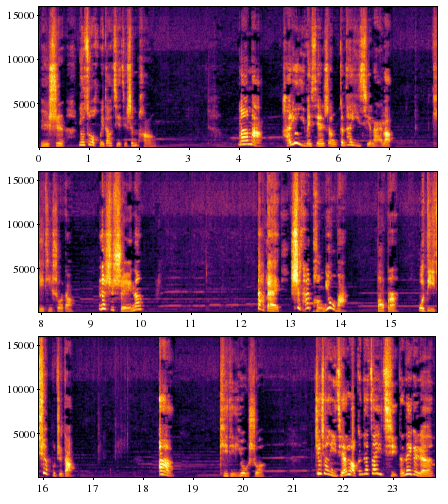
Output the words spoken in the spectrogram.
于是又坐回到姐姐身旁。妈妈，还有一位先生跟他一起来了提提说道：“那是谁呢？”大概是他朋友吧，宝贝儿，我的确不知道。啊，Kitty 又说：“就像以前老跟他在一起的那个人，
